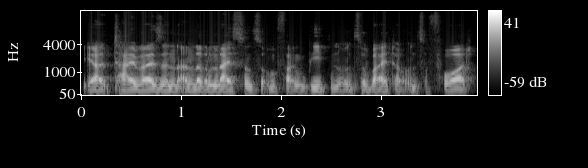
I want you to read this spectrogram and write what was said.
ja teilweise einen anderen Leistungsumfang bieten und so weiter und so fort.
